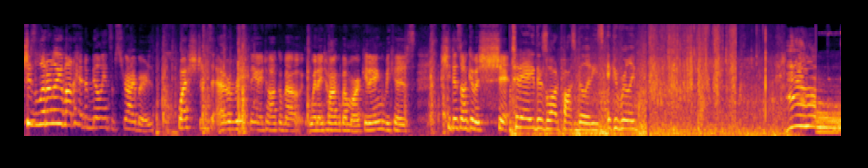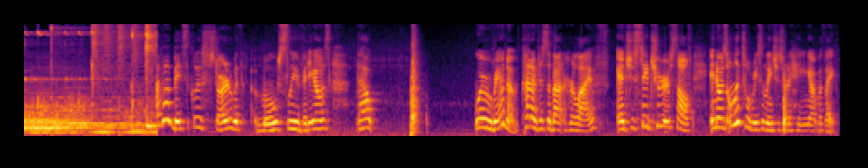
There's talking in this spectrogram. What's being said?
She's literally about to hit a million subscribers. Questions everything I talk about when I talk about marketing because she does not give a shit. Today, there's a lot of possibilities. It could really... Emma basically started with mostly videos that were random, kind of just about her life, and she stayed true to herself. And it was only till recently she started hanging out with like,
